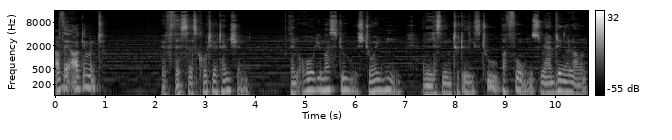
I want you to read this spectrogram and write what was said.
of their argument. If this has caught your attention, then all you must do is join me in listening to these two buffoons rambling along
